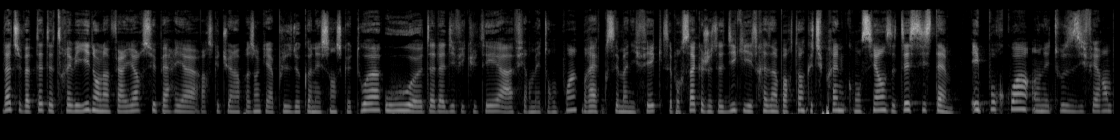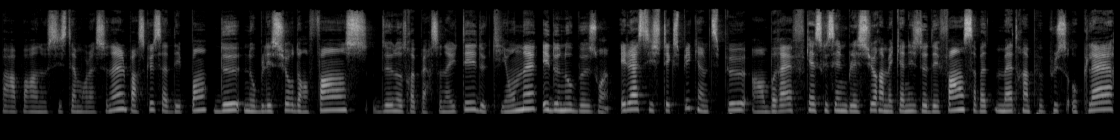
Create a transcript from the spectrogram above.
là tu vas peut-être être réveillé dans l'inférieur supérieur parce que tu as l'impression qu'il y a plus de connaissances que toi ou euh, tu as de la difficulté à affirmer ton point. Bref, c'est magnifique. C'est pour ça que je te dis qu'il est très important que tu prennes conscience de tes systèmes. Et pourquoi on est tous différents par rapport à nos systèmes relationnels Parce que ça dépend de nos blessures d'enfance, de notre personnalité, de qui on est et de nos besoins. Et là, si je t'explique un petit peu en bref, qu'est-ce que c'est une blessure, un mécanisme de défense, ça va te mettre un peu plus au clair.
